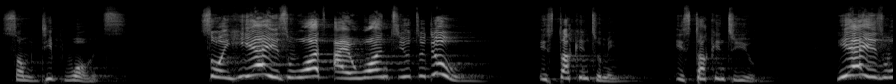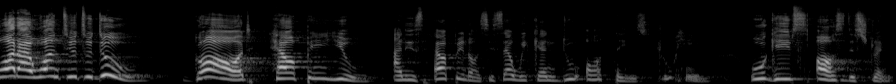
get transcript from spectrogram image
some deep words. So here is what I want you to do. He's talking to me, He's talking to you. Here is what I want you to do God helping you, and He's helping us. He said, We can do all things through Him who gives us the strength,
